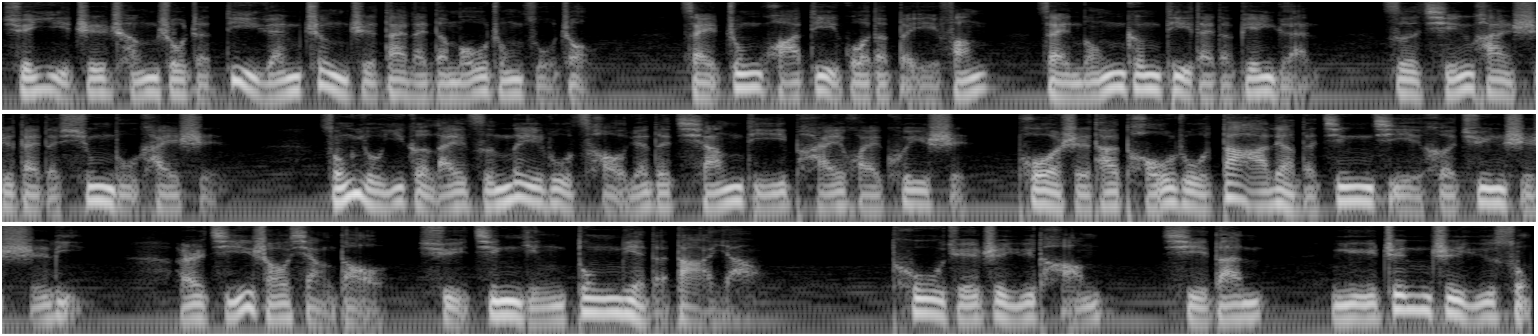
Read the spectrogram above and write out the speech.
却一直承受着地缘政治带来的某种诅咒。在中华帝国的北方，在农耕地带的边缘，自秦汉时代的匈奴开始，总有一个来自内陆草原的强敌徘徊窥视，迫使他投入大量的经济和军事实力，而极少想到去经营东面的大洋。突厥之于唐，契丹。女真之于宋，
